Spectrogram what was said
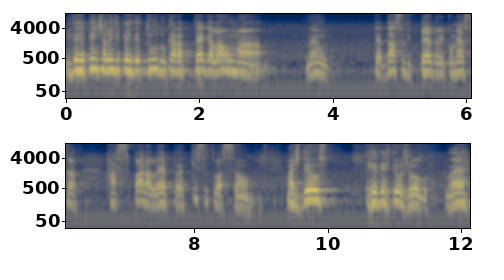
E de repente, além de perder tudo, o cara pega lá uma, né, um pedaço de pedra e começa a raspar a lepra. Que situação. Mas Deus reverteu o jogo, não é?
